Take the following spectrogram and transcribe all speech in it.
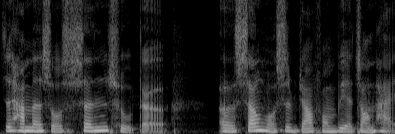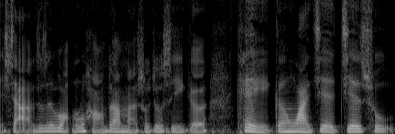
就是他们所身处的。呃，生活是比较封闭的状态下，就是网络好像对他们来说就是一个可以跟外界接触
